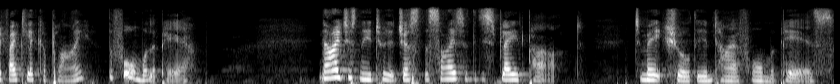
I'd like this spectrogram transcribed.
If I click apply, the form will appear. Now I just need to adjust the size of the displayed part to make sure the entire form appears.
